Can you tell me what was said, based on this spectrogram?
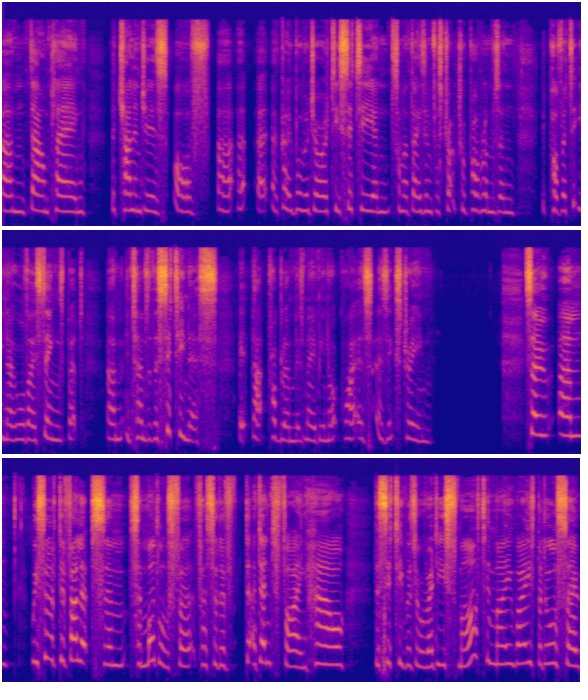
um, downplaying the challenges of uh, a, a, global majority city and some of those infrastructural problems and poverty, you know, all those things. But um, in terms of the cityness, it, that problem is maybe not quite as, as extreme. So um, we sort of developed some, some models for, for sort of identifying how the city was already smart in many ways, but also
